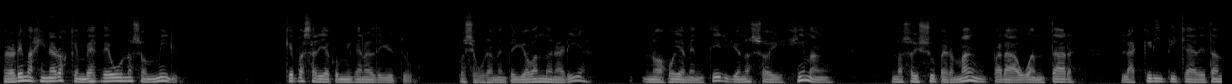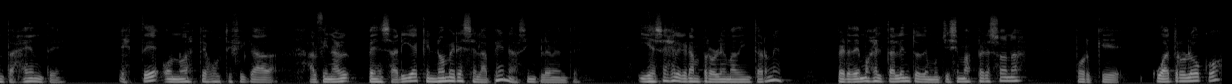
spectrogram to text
Pero ahora imaginaros que en vez de uno son mil. ¿Qué pasaría con mi canal de YouTube? Pues seguramente yo abandonaría. No os voy a mentir, yo no soy He-Man, no soy Superman para aguantar la crítica de tanta gente esté o no esté justificada. Al final pensaría que no merece la pena simplemente. Y ese es el gran problema de Internet. Perdemos el talento de muchísimas personas porque cuatro locos,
